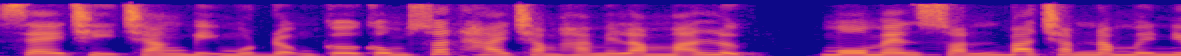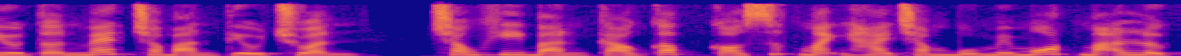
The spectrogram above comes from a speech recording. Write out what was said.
xe chỉ trang bị một động cơ công suất 225 mã lực, mô men xoắn 350 Nm cho bản tiêu chuẩn, trong khi bản cao cấp có sức mạnh 241 mã lực.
